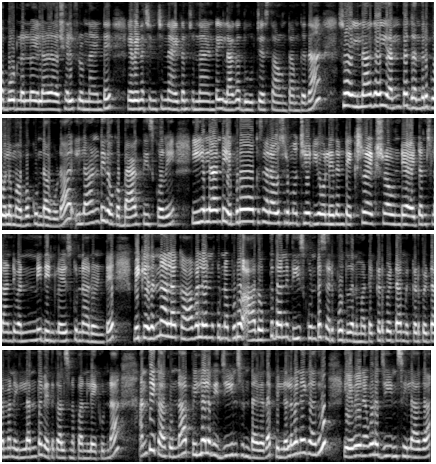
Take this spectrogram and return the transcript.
కబోర్డ్లలో ఇలా షెల్ఫ్లు ఉన్నాయంటే ఏవైనా చిన్న చిన్న ఐటమ్స్ ఉన్నాయంటే ఇలాగ దూర్ చేస్తూ ఉంటాం కదా. సో ఇలాగ అంత గందరగోళం అవ్వ అవ్వకుండా కూడా ఇలాంటిది ఒక బ్యాగ్ తీసుకొని ఇలాంటి ఎప్పుడో ఒకసారి అవసరం వచ్చేటియో లేదంటే ఎక్స్ట్రా ఎక్స్ట్రా ఉండే ఐటమ్స్ లాంటివన్నీ దీంట్లో వేసుకున్నారు అంటే మీకు ఏదన్నా అలా కావాలనుకున్నప్పుడు అదొక్కదాన్ని తీసుకుంటే సరిపోతుంది అనమాట ఎక్కడ పెట్టాం ఎక్కడ పెట్టామని ఇల్లంతా వెతకాల్సిన పని లేకుండా. అంతేకాకుండా పిల్లలవి జీన్స్ ఉంటాయి కదా పిల్లలవనే కాదు ఏవైనా కూడా జీన్స్ ఇలాగా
